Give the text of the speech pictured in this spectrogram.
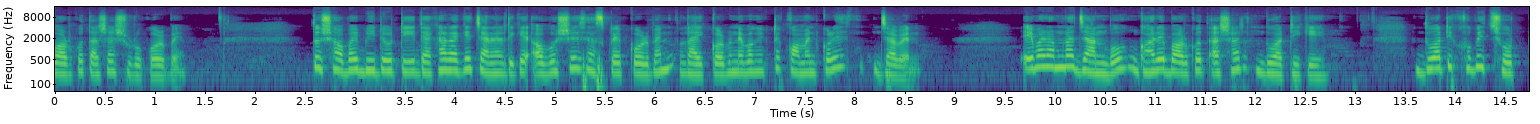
বরকত আসা শুরু করবে। তো সবাই ভিডিওটি দেখার আগে চ্যানেলটিকে অবশ্যই সাবস্ক্রাইব করবেন, লাইক করবেন এবং একটা কমেন্ট করে যাবেন। এবার আমরা জানব ঘরে বরকত আসার দোয়াটি কি দোয়াটি খুবই ছোট্ট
